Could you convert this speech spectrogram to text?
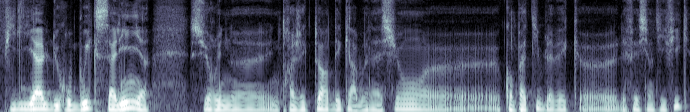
filiales du groupe Bouygues s'alignent sur une, une, trajectoire de décarbonation euh, compatible avec les faits scientifiques.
